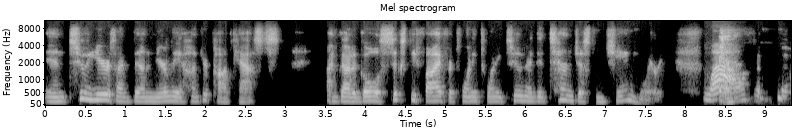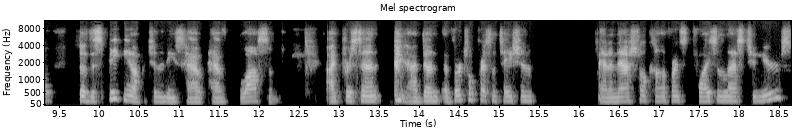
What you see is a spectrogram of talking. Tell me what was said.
In two years, I've done nearly 100 podcasts. I've got a goal of 65 for 2022, and I did 10 just in January. Wow. so, so, the speaking opportunities have, have blossomed. I present, I've done a virtual presentation at a national conference twice in the last two years.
